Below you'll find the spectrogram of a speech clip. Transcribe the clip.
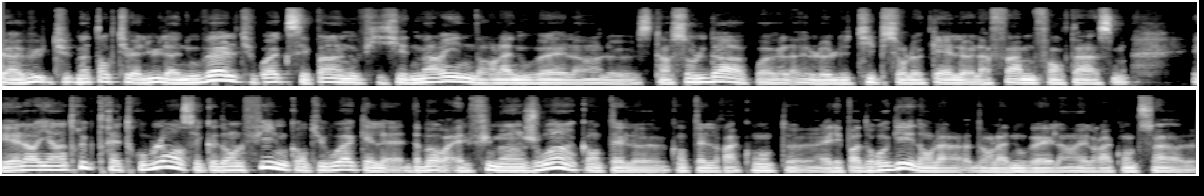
as vu, tu- maintenant que tu as lu la nouvelle, tu vois que c'est pas un officier de marine dans la nouvelle, hein, c'est un soldat, quoi, le, le type sur lequel la femme fantasme. Et alors, il y a un truc très troublant, c'est que dans le film, quand tu vois qu'elle, d'abord, elle fume un joint quand elle, quand elle raconte, euh, elle n'est pas droguée dans la, dans la nouvelle, hein, elle raconte ça euh,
